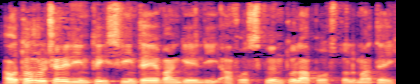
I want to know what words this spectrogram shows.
Autorul celei din tâi Sfinte Evanghelii a fost Sfântul Apostol Matei,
